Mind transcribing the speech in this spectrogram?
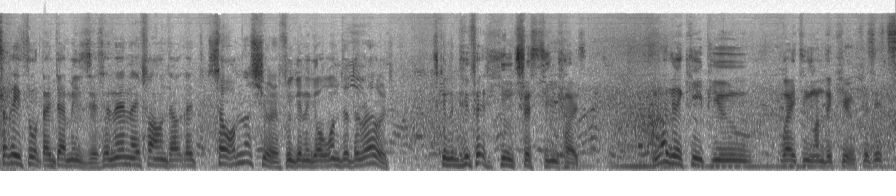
So they thought they damaged it, and then they found out that. So I'm not sure if we're going to go under the road. It's going to be very interesting, guys. I'm not going to keep you waiting on the queue because it's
